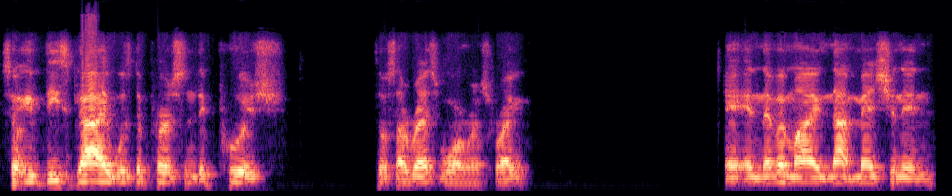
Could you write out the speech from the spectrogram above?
So if this guy was the person that pushed those arrest warrants, right? And, and never mind not mentioning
